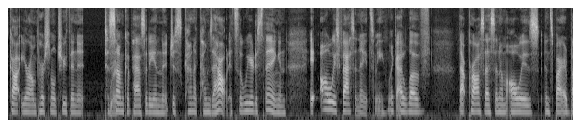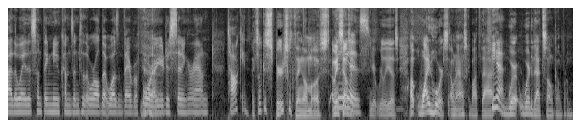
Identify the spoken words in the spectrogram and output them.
got your own personal truth in it to Right. some capacity and it just kind of comes out. It's the weirdest thing and it always fascinates me. Like I love that process and I'm always inspired by the way that something new comes into the world that wasn't there before. Yeah. You're just sitting around talking. It's like a spiritual thing almost. I mean, it Really sounds is. like it really is. Uh, White Horse. I want to ask about that. Yeah. Where Where did that song come from?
